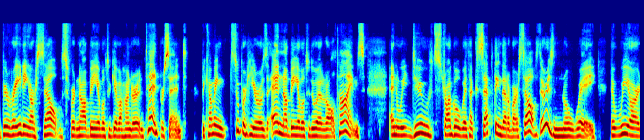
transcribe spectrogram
berating ourselves for not being able to give 110%, becoming superheroes and not being able to do it at all times, and we do struggle with accepting that of ourselves, there is no way that we are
